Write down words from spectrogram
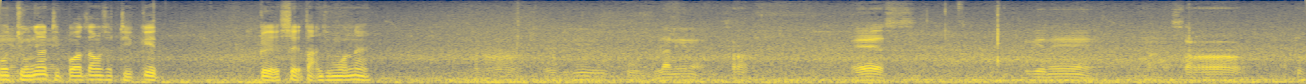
ujungnya Ini. dipotong sedikit oke sik tak jumone Jadi bulan ini. Yes. Begini. Ser. Aduh.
